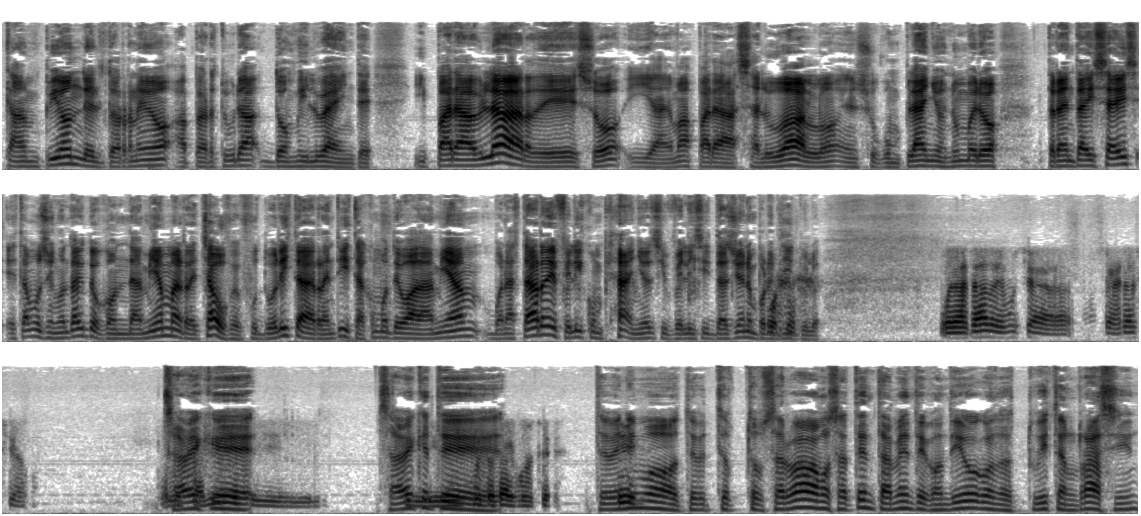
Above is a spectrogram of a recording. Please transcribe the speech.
campeón del torneo Apertura 2020. Y para hablar de eso, y además para saludarlo en su cumpleaños número 36, estamos en contacto con Damián Malrechaufe, futbolista de Rentistas. ¿Cómo te va, Damián? Buenas tardes, feliz cumpleaños y felicitaciones por el título. Buenas tardes, muchas, muchas gracias. Sabes que, sabes que te, te venimos, te, observábamos atentamente con Diego cuando estuviste en Racing.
